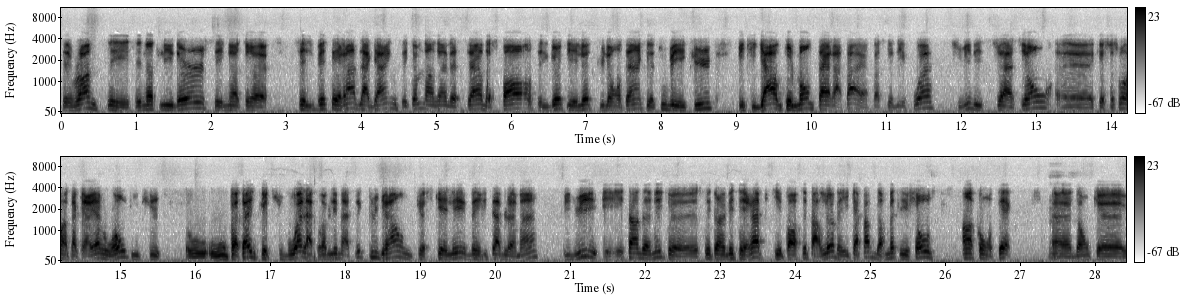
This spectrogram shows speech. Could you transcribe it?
C'est Ron, c'est notre leader, c'est notre c'est le vétéran de la gang. C'est comme dans un vestiaire de sport. C'est le gars qui est là depuis longtemps, qui a tout vécu, et qui garde tout le monde terre à terre. Parce que des fois, tu vis des situations, euh, que ce soit dans ta carrière ou autre, où tu ou, peut-être que tu vois la problématique plus grande que ce qu'elle est véritablement. Puis lui, étant donné que c'est un vétéran puis qui est passé par là, ben, il est capable de remettre les choses en contexte. Euh, donc, euh,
